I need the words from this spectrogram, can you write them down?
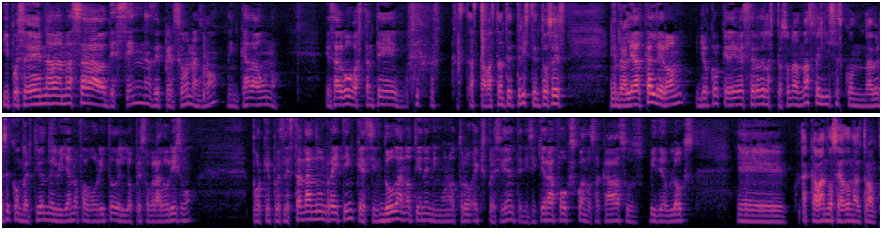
y pues se ve nada más a decenas de personas, ¿no? En cada uno. Es algo bastante, hasta bastante triste. Entonces, en realidad Calderón yo creo que debe ser de las personas más felices con haberse convertido en el villano favorito del López Obradorismo, porque pues le están dando un rating que sin duda no tiene ningún otro expresidente, ni siquiera Fox cuando sacaba sus videoblogs eh, acabándose a Donald Trump.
